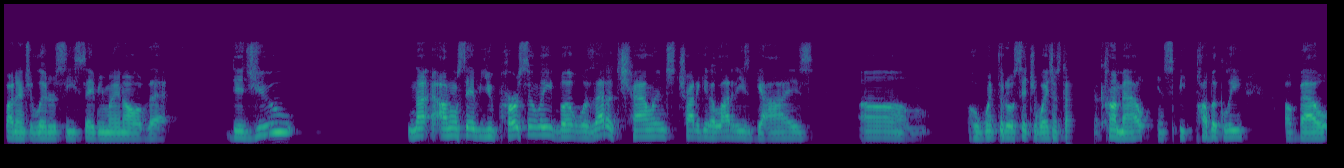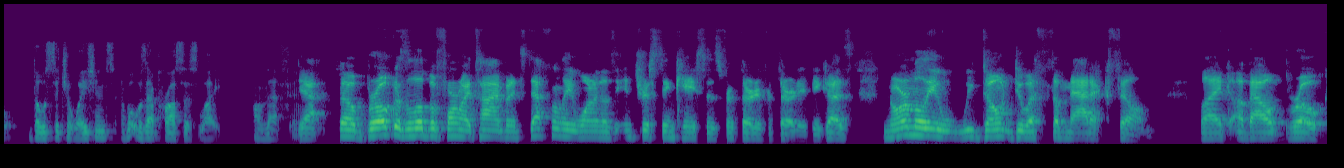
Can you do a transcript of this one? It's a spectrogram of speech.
financial literacy, saving money, and all of that. Did you? Not, I don't say you personally, but was that a challenge? Try to get a lot of these guys um, who went through those situations to come out and speak publicly about those situations. And what was that process like? On that film. Yeah. So Broke was a little before my time, but it's definitely one of those interesting cases for 30 for 30 because normally we don't do a thematic film like about broke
